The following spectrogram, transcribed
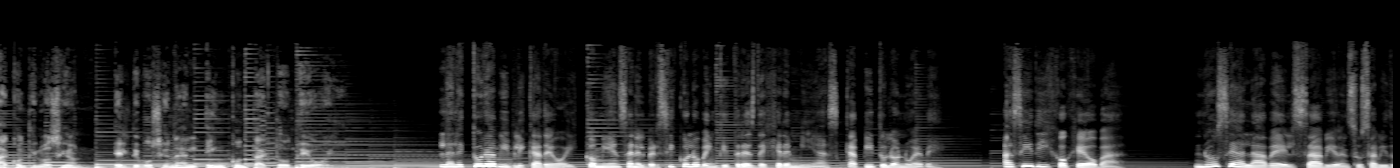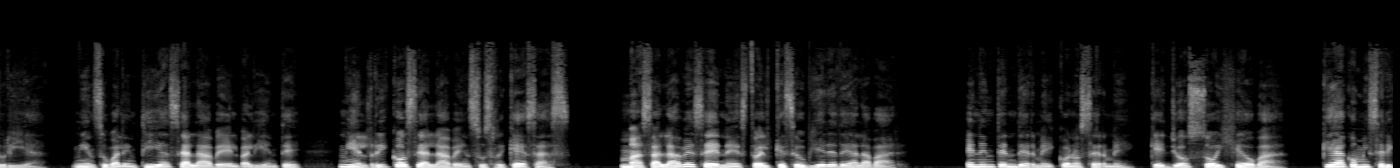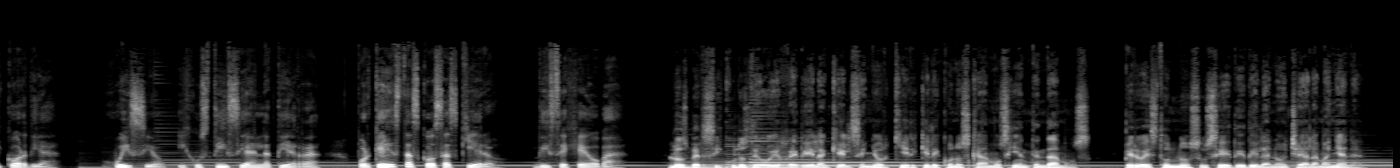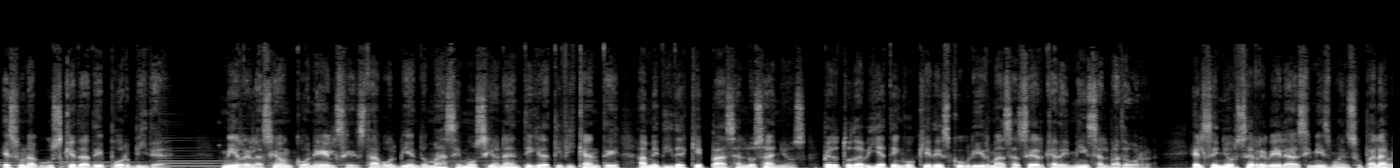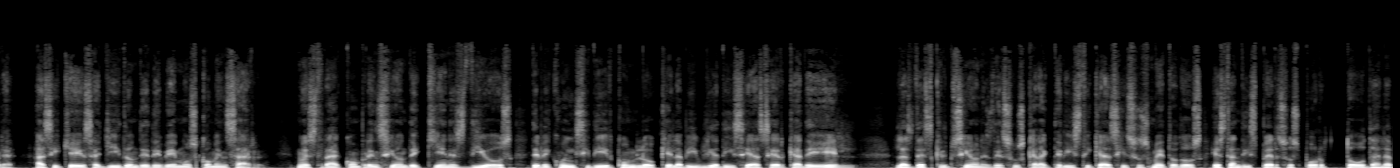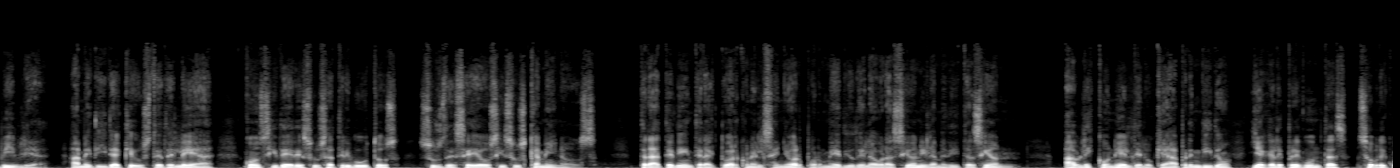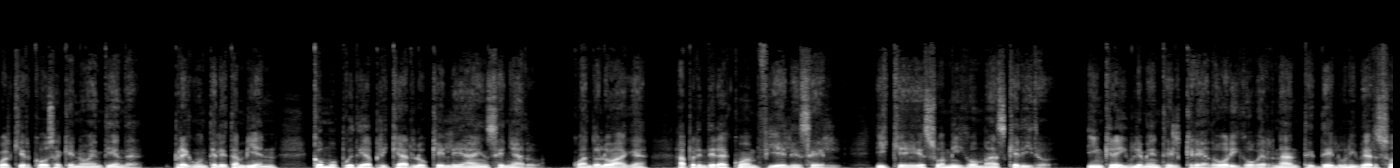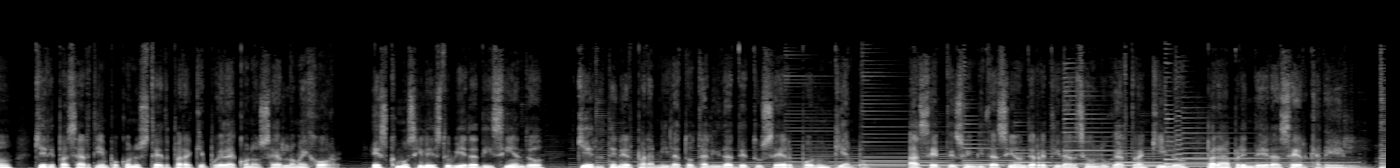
A continuación, el devocional en contacto de hoy. La lectura bíblica de hoy comienza en el versículo 23 de Jeremías, capítulo 9. Así dijo Jehová, No se alabe el sabio en su sabiduría, ni en su valentía se alabe el valiente, ni el rico se alabe en sus riquezas. Mas alábese en esto el que se hubiere de alabar, en entenderme y conocerme que yo soy Jehová, que hago misericordia, juicio y justicia en la tierra, porque estas cosas quiero, dice Jehová. Los versículos de hoy revelan que el Señor quiere que le conozcamos y entendamos, pero esto no sucede de la noche a la mañana, es una búsqueda de por vida. Mi relación con Él se está volviendo más emocionante y gratificante a medida que pasan los años, pero todavía tengo que descubrir más acerca de mi Salvador. El Señor se revela a sí mismo en su palabra, así que es allí donde debemos comenzar. Nuestra comprensión de quién es Dios debe coincidir con lo que la Biblia dice acerca de Él. Las descripciones de sus características y sus métodos están dispersos por toda la Biblia. A medida que usted lea, considere sus atributos, sus deseos y sus caminos. Trate de interactuar con el Señor por medio de la oración y la meditación. Hable con él de lo que ha aprendido y hágale preguntas sobre cualquier cosa que no entienda. Pregúntele también cómo puede aplicar lo que le ha enseñado. Cuando lo haga, aprenderá cuán fiel es él y que es su amigo más querido. Increíblemente el creador y gobernante del universo quiere pasar tiempo con usted para que pueda conocerlo mejor. Es como si le estuviera diciendo, quiero tener para mí la totalidad de tu ser por un tiempo acepte su invitación de retirarse a un lugar tranquilo para aprender acerca de él.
